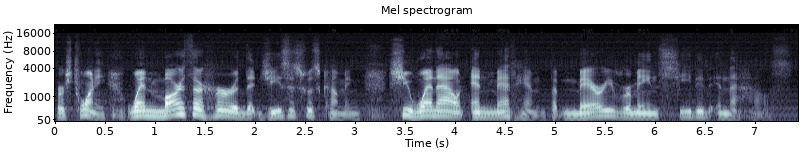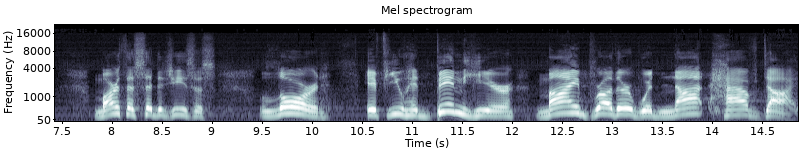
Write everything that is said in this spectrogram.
Verse 20 When Martha heard that Jesus was coming, she went out and met him, but Mary remained seated in the house. Martha said to Jesus, Lord, if you had been here, my brother would not have died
